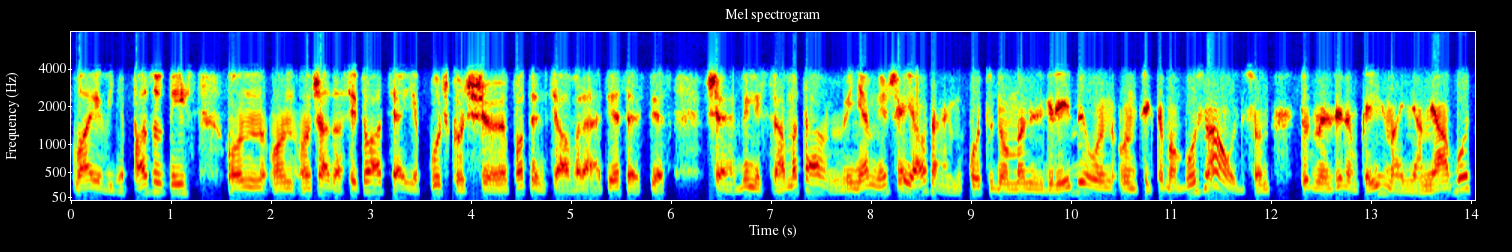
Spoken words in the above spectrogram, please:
vai viņa pazudīs, un, un, un šādā situācijā, ja kurš, kurš potenciāli varētu iesaisties šajā ministra amatā, viņam ir šie jautājumi, ko tu no manis gribi un, un cik tam man būs naudas, un tur mēs zinām, ka izmaiņām jābūt,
